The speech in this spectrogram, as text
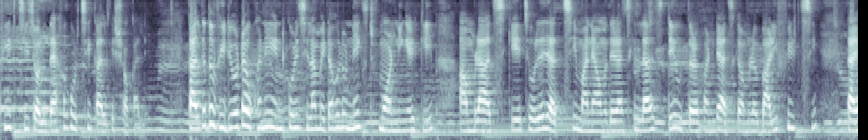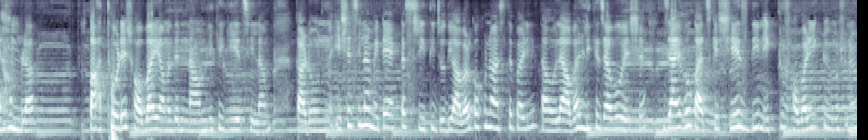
ফিরছি চলো দেখা করছি কালকে সকালে কালকে তো ভিডিওটা ওখানে এন্ড করেছিলাম। এটা হলো নেক্সট মর্নিংয়ের ক্লিপ আমরা আজকে চলে যাচ্ছি মানে আমাদের আজকে লাস্ট ডে উত্তরাখণ্ডে। আজকে আমরা বাড়ি ফিরছি, তাই আমরা পাথরে সবাই আমাদের নাম লিখে গিয়েছিলাম। কারণ এসেছিলাম এটা একটা স্মৃতি, যদি আবার কখনো আসতে পারি, তাহলে আবার লিখে যাব এসে। যাই হোক, আজকে শেষ দিন, একটু সবারই একটু ইমোশনাল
